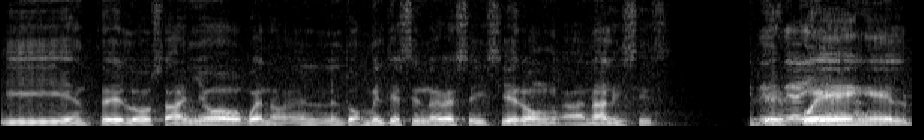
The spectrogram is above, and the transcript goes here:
y entre los años, bueno, en el 2019 se hicieron análisis. Después en el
